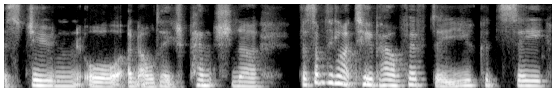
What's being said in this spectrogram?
a student or an old age pensioner for something like two pound fifty you could see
